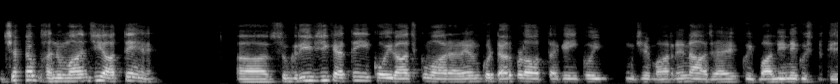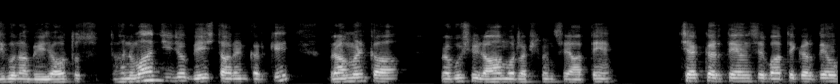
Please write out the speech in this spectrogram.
जब हनुमान जी आते हैं सुग्रीव जी कहते हैं कोई राजकुमार आ रहे हैं, उनको डर पड़ा होता है कहीं कोई मुझे मारने ना आ जाए, कोई बाली ने कुछ किसी को ना भेजा हो तो हनुमान जी जो वेश धारण करके ब्राह्मण का प्रभु श्री राम और लक्ष्मण से आते हैं चेक करते हैं, उनसे बातें करते हैं,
